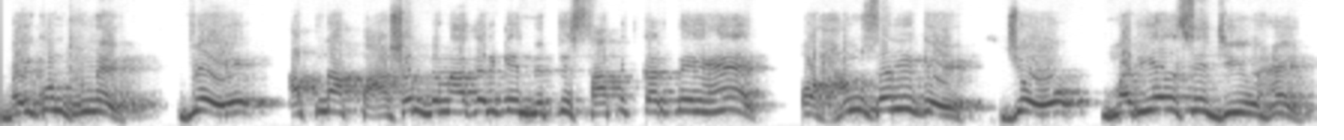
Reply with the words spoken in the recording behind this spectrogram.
वैकुंठ में वे अपना पार्षद बना करके नित्य स्थापित करते हैं। और हम शरीर के जो मरियल से जीव हैं,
